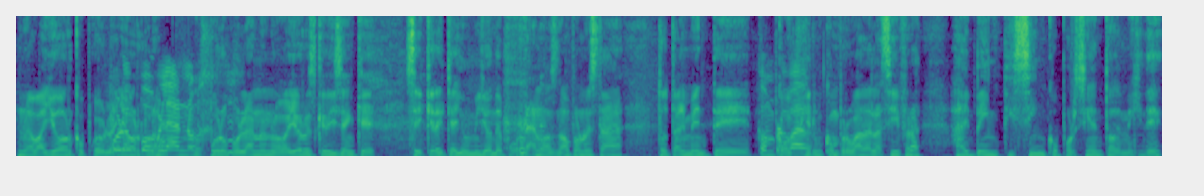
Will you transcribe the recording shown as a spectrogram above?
Nueva York o Puebla Puro York, poblano. Puro poblano en Nueva York. Es que dicen que se cree que hay un millón de poblanos, ¿no? Pero no está totalmente comprobada la cifra. Hay 25% de,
